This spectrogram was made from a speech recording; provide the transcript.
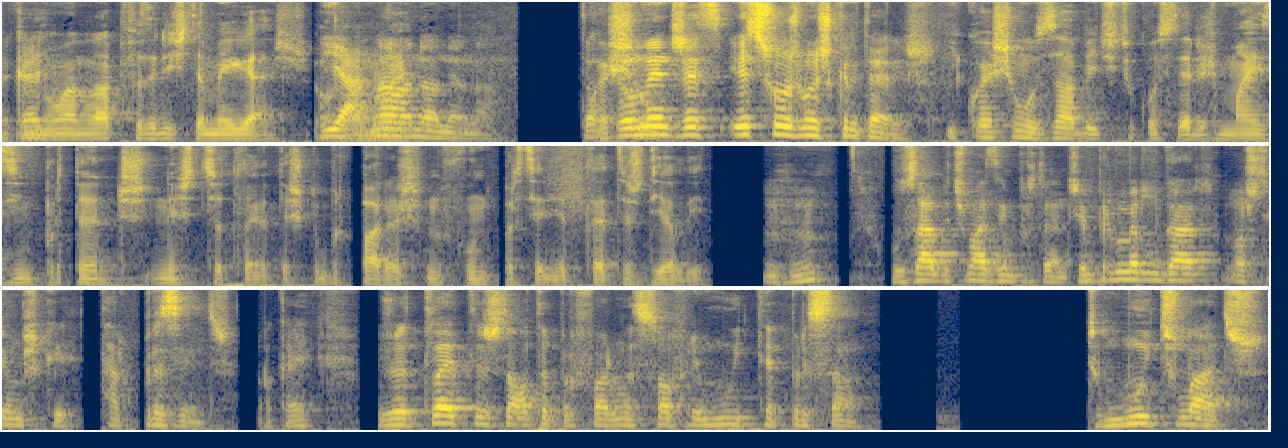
Okay? Não dá para fazer isto a meio gás. Yeah, não, não, não, não, Então, pelo são... menos esses são os meus critérios. E quais são os hábitos que tu consideras mais importantes nestes atletas que preparas, no fundo, para serem atletas de elite? Uhum. Os hábitos mais importantes. Em primeiro lugar, nós temos que estar presentes. Okay? Os atletas de alta performance sofrem muita pressão de muitos lados.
